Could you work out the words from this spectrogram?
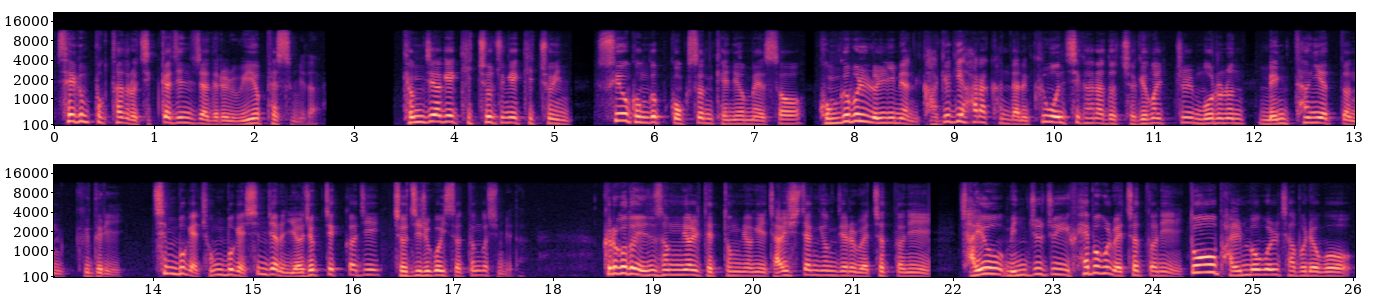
세금 폭탄으로 집 가진 자들을 위협했습니다. 경제학의 기초 중의 기초인 수요 공급 곡선 개념에서 공급을 늘리면 가격이 하락한다는 그 원칙 하나도 적용할 줄 모르는 맹탕이었던 그들이 친북에 종북에 심지어는 여적죄까지 저지르고 있었던 것입니다. 그러고도 윤석열 대통령이 자유시장 경제를 외쳤더니 자유민주주의 회복을 외쳤더니 또 발목을 잡으려고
